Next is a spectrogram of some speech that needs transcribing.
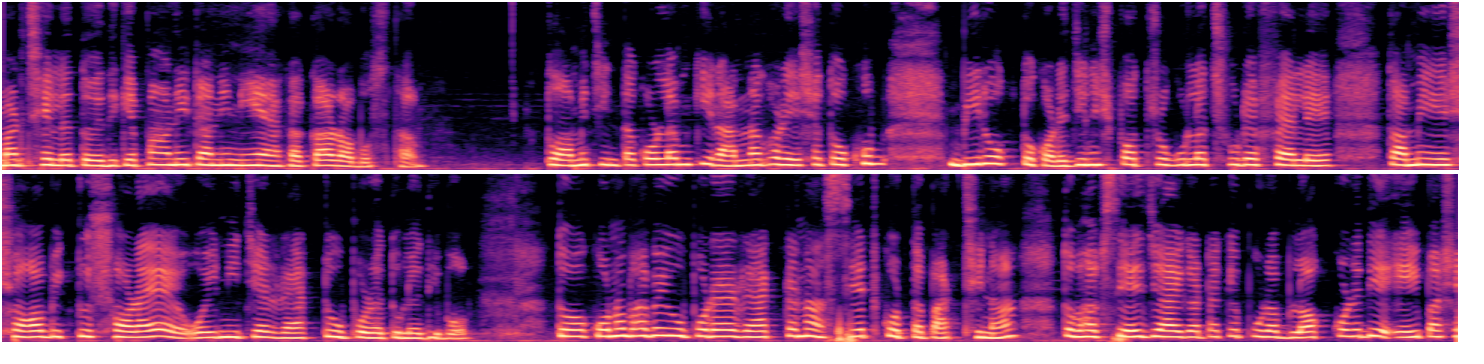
আমার ছেলে তো এদিকে পানি টানি নিয়ে একাকার অবস্থা। তো আমি চিন্তা করলাম কি, রান্নাঘরে এসে তো খুব বিরক্ত করে, জিনিসপত্রগুলো ছুঁড়ে ফেলে, তো আমি সব একটু সরায়ে ওই নিচের র্যাকটা উপরে তুলে দিব। তো কোনোভাবেই উপরের র্যাকটা না সেট করতে পারছি না, তো ভাবছি এই জায়গাটাকে পুরো ব্লক করে দিয়ে এই পাশে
